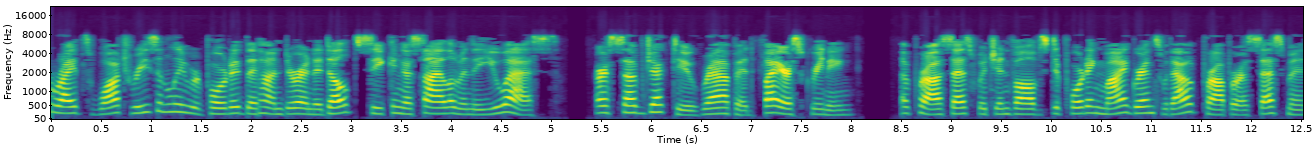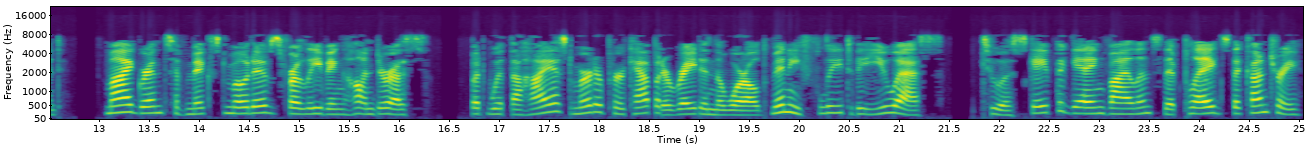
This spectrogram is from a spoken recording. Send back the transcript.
Rights Watch recently reported that Honduran adults seeking asylum in the U.S. are subject to rapid fire screening, a process which involves deporting migrants without proper assessment. Migrants have mixed motives for leaving Honduras, but with the highest murder per capita rate in the world, many flee to the U.S. to escape the gang violence that plagues the country.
